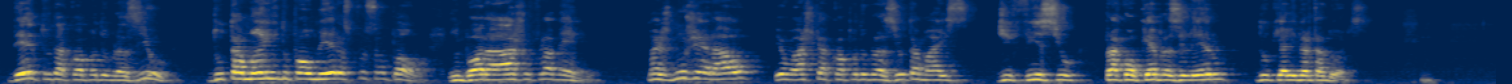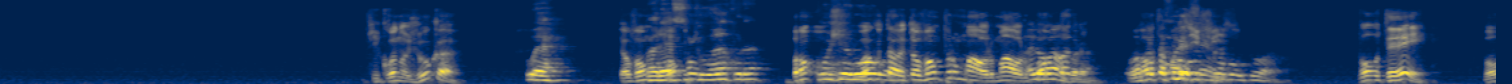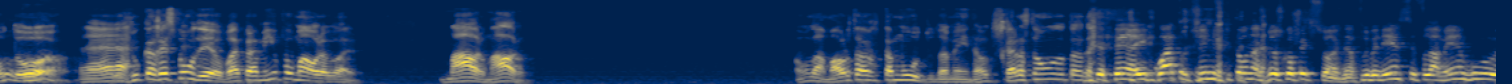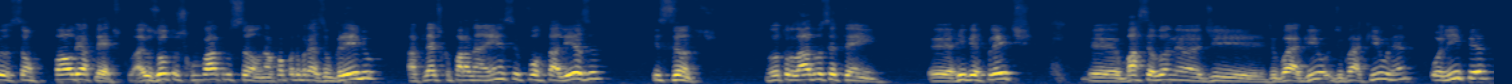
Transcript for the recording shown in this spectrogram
dentro da Copa do Brasil do tamanho do Palmeiras para o São Paulo, embora haja o Flamengo. Mas, no geral, eu acho que a Copa do Brasil está mais difícil para qualquer brasileiro do que a Libertadores. Ficou no Juca? Ué. Então vamos, parece vamos que o âncora Bom, congelou. O, tá, então vamos para o Mauro. Mauro, Olha qual, o tá, qual está mais difícil? Voltou. Voltei. Voltou. Voltou. É. O Juca respondeu. Vai para mim ou para o Mauro agora? Mauro, Mauro. Vamos lá, Mauro tá, tá mudo também. Então, os caras estão. Tá... Você tem aí quatro times que estão nas duas competições, né? Fluminense, Flamengo, São Paulo e Atlético. Aí os outros quatro são, na Copa do Brasil, Grêmio, Atlético Paranaense, Fortaleza e Santos. No outro lado, você tem é, River Plate, é, Barcelona de, de, Guayaquil, de Guayaquil, né? Olímpia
